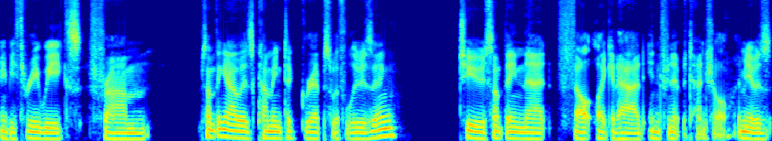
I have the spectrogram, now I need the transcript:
maybe 3 weeks from something I was coming to grips with losing to something that felt like it had infinite potential. I mean, it was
